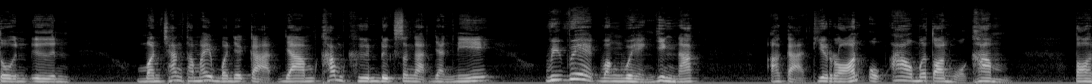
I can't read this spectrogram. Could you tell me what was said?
ตัวอื่นๆ มันช่างทำให้บรรยากาศยามค่ำคืนดึกสงัดอย่างนี้ วิเวกวังเวงยิ่งนัก อากาศที่ร้อนอบอ้าวเมื่อตอนหัวค่ำตอน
